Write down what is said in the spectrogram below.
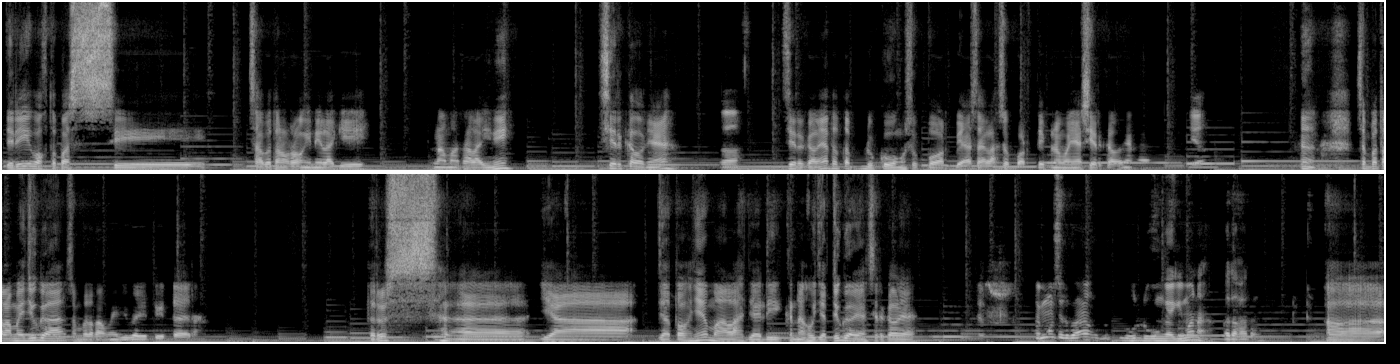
Jadi waktu pas si sahabat nongkrong ini lagi kena masalah ini, circle-nya, circle-nya tetap dukung support. Biasalah supportif namanya circle-nya kan. Iya. sempat ramai juga, sempat ramai juga di Twitter. Terus eh, ya jatuhnya malah jadi kena hujat juga yang circle ya. emang ceritanya dukung kayak gimana kata-kata Eh,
